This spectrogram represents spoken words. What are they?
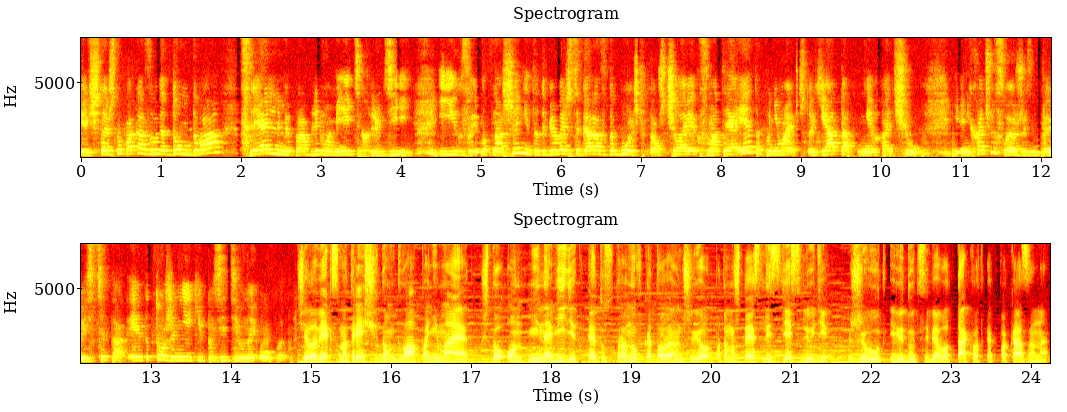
Я считаю, что показывая «Дом-2» с реальными проблемами этих людей и их взаимоотношений, ты добиваешься гораздо больше, потому что человек, смотря это, понимает, что я так не хочу. Я не хочу свою жизнь провести так. И это тоже некий позитивный опыт. Человек, смотрящий «Дом-2», понимает, что он ненавидит эту страну, в которой он живет. Потому что если здесь люди живут и ведут себя вот так вот, как показано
